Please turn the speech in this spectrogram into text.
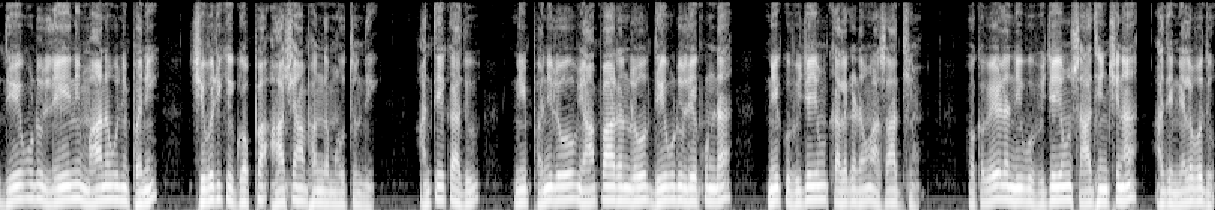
దేవుడు లేని మానవుని పని చివరికి గొప్ప ఆశాభంగమవుతుంది. అంతేకాదు నీ పనిలో వ్యాపారంలో దేవుడు లేకుండా నీకు విజయం కలగడం అసాధ్యం. ఒకవేళ నీవు విజయం సాధించినా అది నిలవదు.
